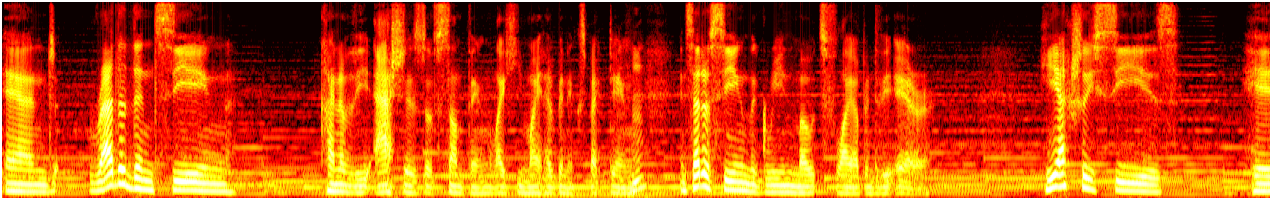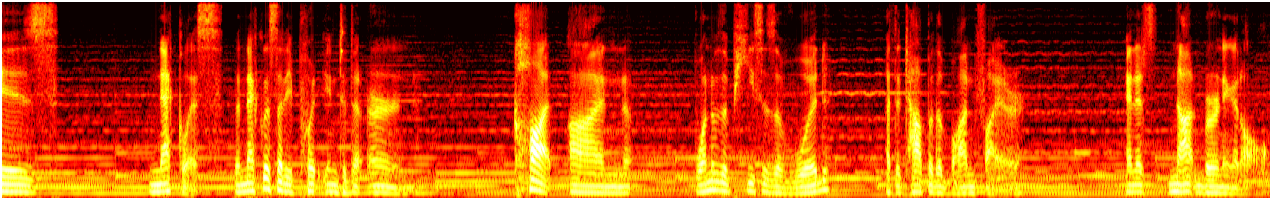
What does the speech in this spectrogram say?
And rather than seeing kind of the ashes of something like he might have been expecting, Mhm. instead of seeing the green motes fly up into the air, he actually sees his necklace, the necklace that he put into the urn, caught on one of the pieces of wood at the top of the bonfire and it's not burning at all.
